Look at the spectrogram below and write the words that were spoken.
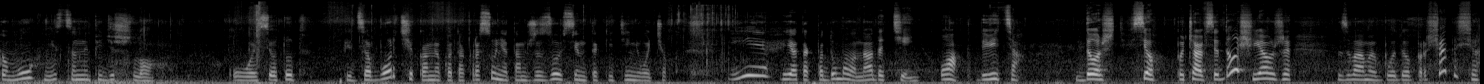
тому місце не підійшло. Ось отут під заборчиком, як ота красуня, там вже зовсім такий тіньочок. І я так подумала, треба тінь. О, дивіться, дощ. Все, почався дощ, я вже з вами буду прощатися.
